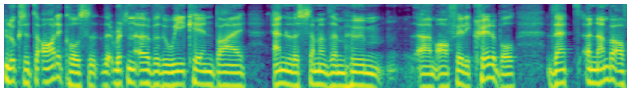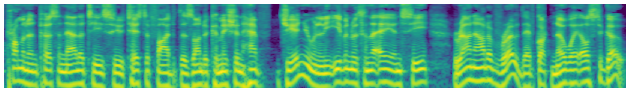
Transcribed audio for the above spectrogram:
looks at the articles that, that written over the weekend by analysts, some of them whom um, are fairly credible, that a number of prominent personalities who testified at the Zondo Commission have genuinely, even within the ANC, run out of road. They've got nowhere else to go.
